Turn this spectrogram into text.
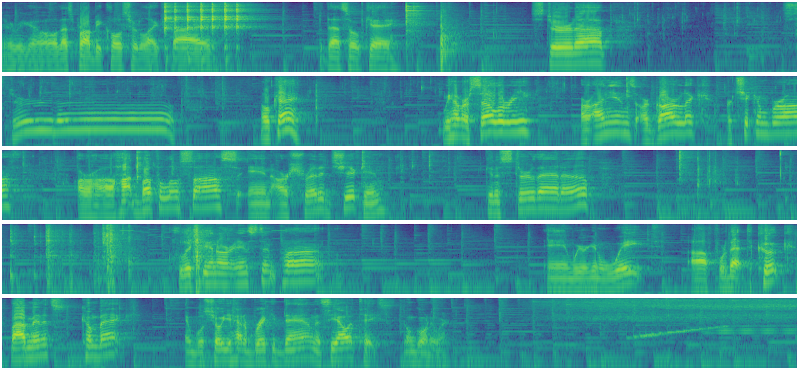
There we go. Oh, that's probably closer to like five, but that's okay. Stir it up. Stir it up. Okay. We have our celery, our onions, our garlic, our chicken broth, our uh, hot buffalo sauce and our shredded chicken. Gonna stir that up. Click in our Instant Pot. And we're gonna wait uh, for that to cook five minutes, come back, and we'll show you how to break it down and see how it tastes. Don't go anywhere.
